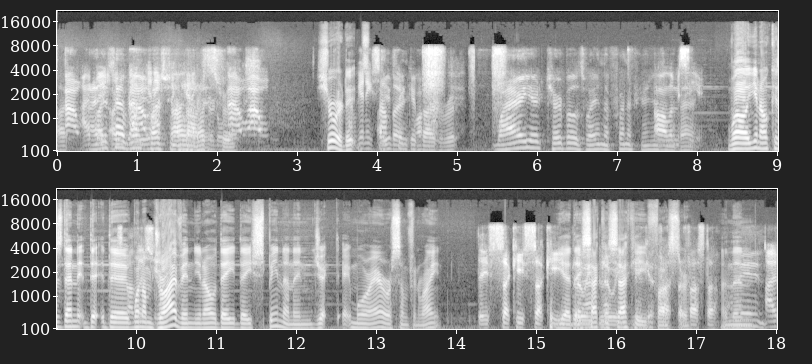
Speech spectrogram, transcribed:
Uh, ow. I I just have one question Oh, yeah, about that's true. Ow. Ow. Sure, dude. getting Are you sunburned. thinking Why are your turbos way in the front if your engine's Oh, let me see it. Well, you know, because then the, the when I'm shit. driving, you know, they they spin and inject more air or something, right? They sucky, sucky. Yeah, they blowy, sucky, blowy, sucky faster. faster, faster. And I then, mean, I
